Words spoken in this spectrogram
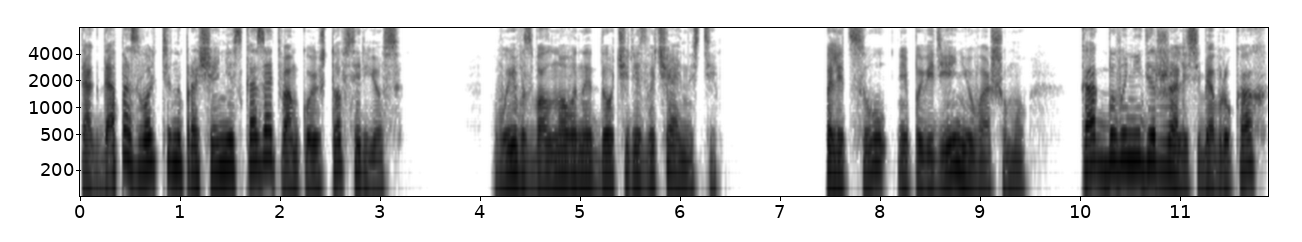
«Тогда позвольте на прощание сказать вам кое-что всерьез. Вы взволнованы до чрезвычайности. По лицу и поведению вашему, как бы вы ни держали себя в руках,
